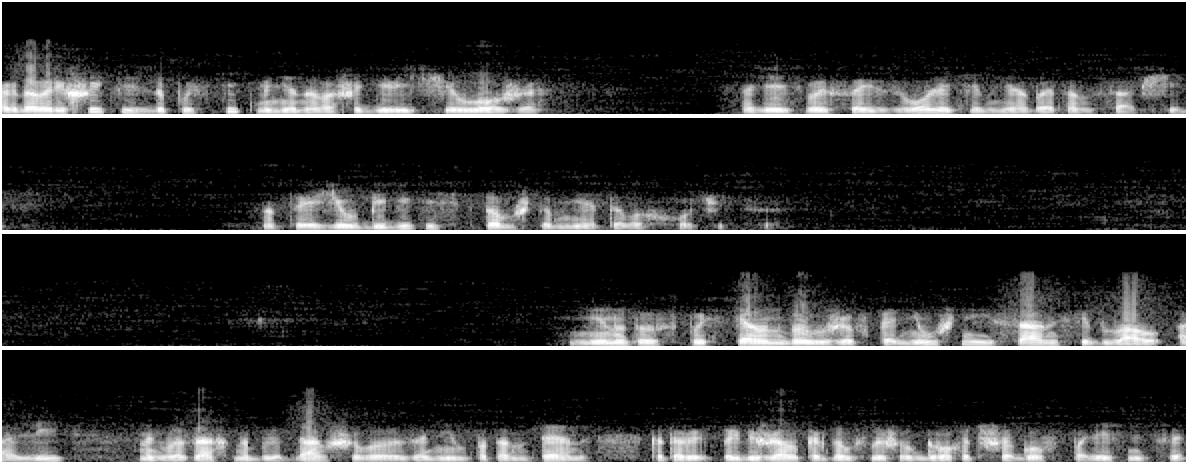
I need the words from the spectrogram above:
Когда вы решитесь допустить меня на ваше девичье ложе, надеюсь, вы соизволите мне об этом сообщить. Но прежде убедитесь в том, что мне этого хочется. Минуту спустя он был уже в конюшне и сам седлал Али на глазах наблюдавшего за ним Патантена, который прибежал, когда услышал грохот шагов по лестнице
